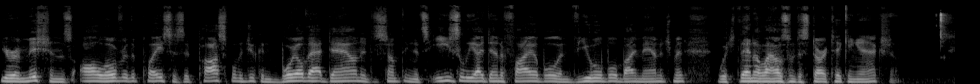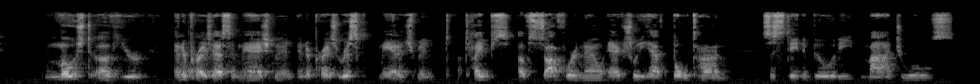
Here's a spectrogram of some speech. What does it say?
your emissions all over the place? Is it possible that you can boil that down into something that's easily identifiable and viewable by management, which then allows them to start taking action? Most of your enterprise asset management, enterprise risk management types of software now actually have bolt on sustainability modules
